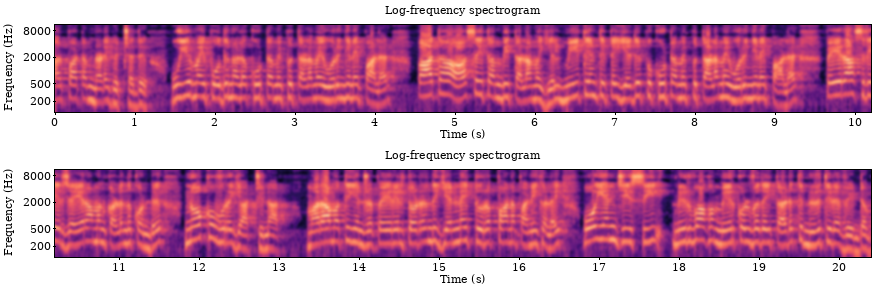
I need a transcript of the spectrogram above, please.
ஆர்ப்பாட்டம் நடைபெற்றது. உயிர்மை பொதுநல கூட்டமைப்பு தலைமை ஒருங்கிணைப்பாளர் பாத்தா ஆசை தம்பி தலைமையில் மீத்தேன் திட்ட எதிர்ப்பு கூட்டமைப்பு தலைமை ஒருங்கிணைப்பாளர் பேராசிரியர் ஜெயராமன் கலந்து கொண்டு நோக்க உரையாற்றினார். மராமத்து என்ற பெயரில் தொடர்ந்து எண்ணெய் துறப்பான பணிகளை ஓஎன்ஜிசி நிர்வாகம் மேற்கொள்வதை தடுத்து நிறுத்திட வேண்டும்.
